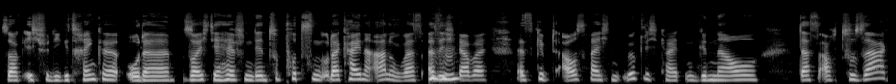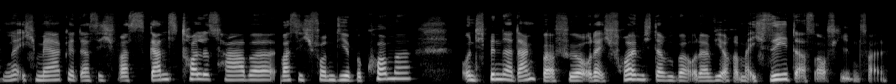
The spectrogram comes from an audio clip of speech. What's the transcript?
sorge ich für die Getränke oder soll ich dir helfen, den zu putzen oder keine Ahnung was. Also mhm. ich glaube, es gibt ausreichend Möglichkeiten, genau das auch zu sagen. Ne? Ich merke, dass ich was ganz Tolles habe, was ich von dir bekomme und ich bin da dankbar für oder ich freue mich darüber oder wie auch immer. Ich sehe das auf jeden Fall.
